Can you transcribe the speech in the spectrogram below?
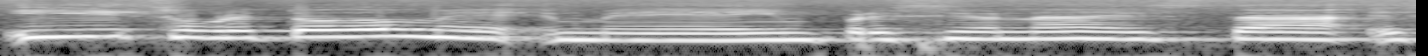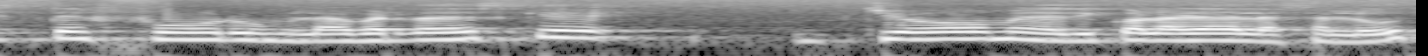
y sobre todo me, me impresiona esta, este fórum. La verdad es que yo me dedico al área de la salud,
